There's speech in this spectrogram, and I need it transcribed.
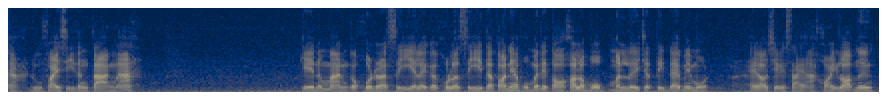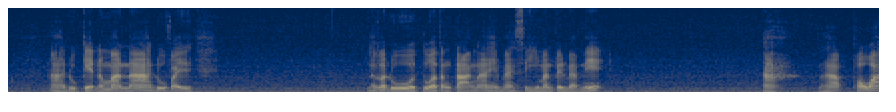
อะดูไฟสีต่างๆนะ เกณฑ์น้ำมันก็คนละสีอะไรก็คนละสี แต่ตอนนี้ผมไม่ได้ต่อเข้าระบบมันเลยจะติดได้ไม่หมด ให้เราเช็คสายอะขออีกรอบนึงอะดูเกณฑ์น้ำมันนะ ดูไฟ แล้วก็ดูตัวต่างๆ นะเห็นไหมสีมันเป็นแบบนี้อะนะครับ เพราะว่า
